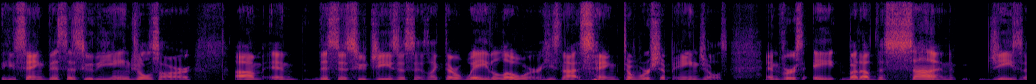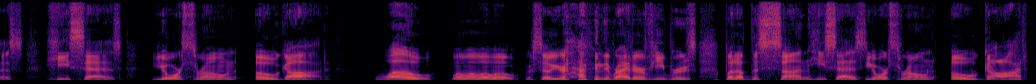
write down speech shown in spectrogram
he's saying, This is who the angels are um, and this is who Jesus is. Like they're way lower. He's not saying to worship angels. And verse 8, but of the Son, Jesus, he says, Your throne, O God. Whoa, whoa, whoa, whoa, whoa. So you're having the writer of Hebrews, but of the Son, he says, Your throne, O God.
